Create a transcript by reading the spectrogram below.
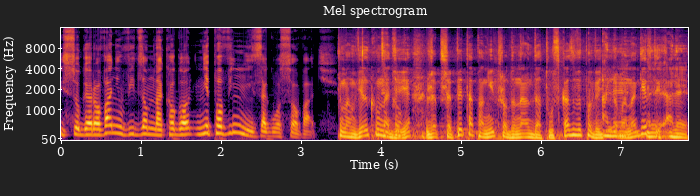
i sugerowaniu widzom, na kogo nie powinni zagłosować. Mam wielką nadzieję, że przepyta pan jutro Donalda Tuska z wypowiedzi Romana Giertycha. e, ale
